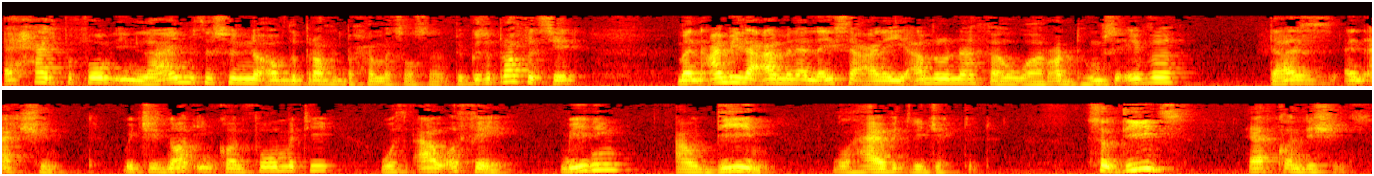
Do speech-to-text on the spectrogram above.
A hajj performed in line with the sunnah of the Prophet Muhammad Because the Prophet said, Man amila amalan laysa alayhi amruna fahuwa rad. Whomsoever does an action which is not in conformity with our affair, meaning our deen will have it rejected. So deeds have conditions.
